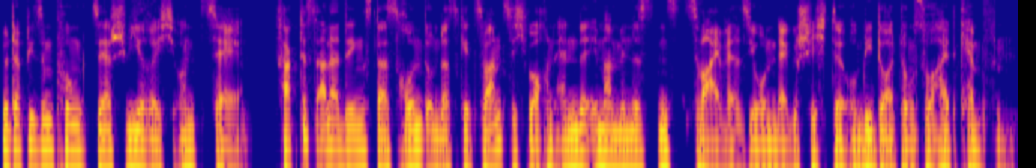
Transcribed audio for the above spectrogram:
wird ab diesem Punkt sehr schwierig und zäh. Fakt ist allerdings, dass rund um das G20-Wochenende immer mindestens zwei Versionen der Geschichte um die Deutungshoheit kämpfen.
